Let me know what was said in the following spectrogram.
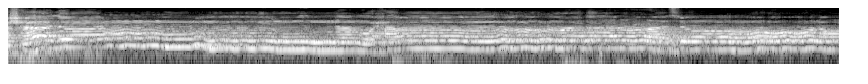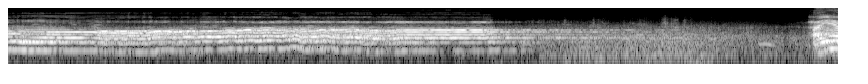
أشهد أن محمدا رسول الله. حي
